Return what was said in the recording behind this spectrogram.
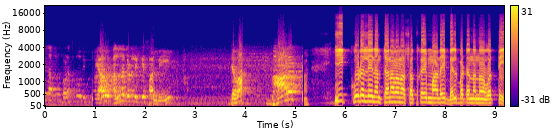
ಎಲ್ಲಾದ್ರೂ ಬಳಸಬಹುದಿತ್ತು ಯಾರು ಅಲ್ಲಗಡಲಿಕ್ಕೆ ಸಾಲಿ ಜವಾಬ್ ಭಾರತ್ ಈ ಕೂಡಲೇ ನಮ್ಮ ಚಾನಲನ್ನು ಸಬ್ಸ್ಕ್ರೈಬ್ ಮಾಡಿ ಬೆಲ್ ಬಟನ್ ಅನ್ನು ಒತ್ತಿ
